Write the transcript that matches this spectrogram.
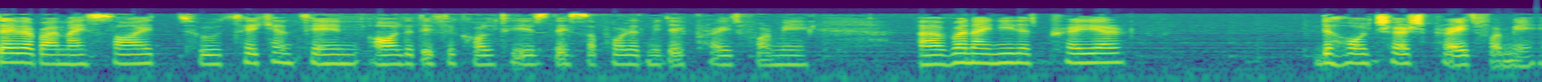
they were by my side through thick and thin, all the difficulties. They supported me, they prayed for me. Uh, when I needed prayer, the whole church prayed for me.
